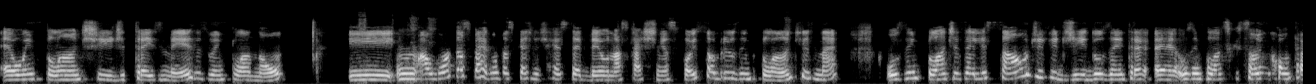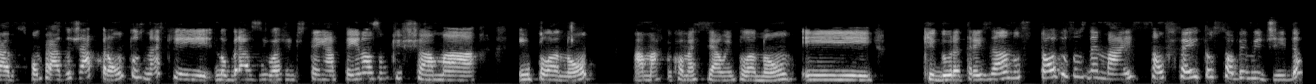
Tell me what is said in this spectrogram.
é o implante de três meses, o Implanon. E um, algumas das perguntas que a gente recebeu nas caixinhas foi sobre os implantes, né? Os implantes, eles são divididos entre é, os implantes que são encontrados, comprados já prontos, né? Que no Brasil a gente tem apenas um que chama Implanon, a marca comercial Implanon, e que dura três anos, todos os demais são feitos sob medida,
